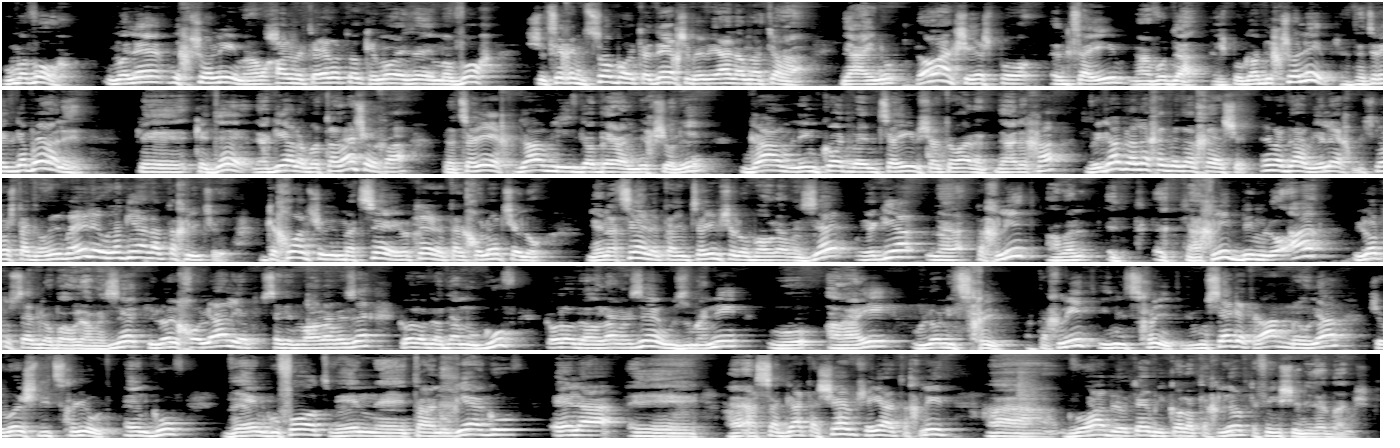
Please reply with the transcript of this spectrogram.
הוא מבוך הוא מלא מכשולים. הרמח"ל מתאר אותו כמו איזה מבוך שצריך למצוא בו את הדרך שמביאה למטרה דהיינו לא רק שיש פה אמצעים לעבודה יש פה גם מכשולים שאתה צריך להתגבר עליהם כדי להגיע למטרה שלך אתה צריך גם להתגבר על מכשולים גם לנקוט באמצעים שהתורה נתנה לך וגם ללכת בדרכי השם. אם אדם ילך בשלושת הדברים האלה הוא יגיע לתכלית שלו. ככל שהוא ימצה יותר את היכולות שלו לנצל את האמצעים שלו בעולם הזה הוא יגיע לתכלית אבל את התכלית במלואה היא לא תושג לו בעולם הזה כי לא יכולה להיות תושגת בעולם הזה כל עוד אדם הוא גוף כל עוד העולם הזה הוא זמני הוא ארעי הוא לא נצחי. התכלית היא נצחית היא מושגת רק מעולם שבו יש נצחיות. אין גוף ואין גופות ואין אה, תענוגי הגוף אלא אה, השגת השם שהיא התכלית הגבוהה ביותר מכל התכליות כפי שנראה בהמשך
